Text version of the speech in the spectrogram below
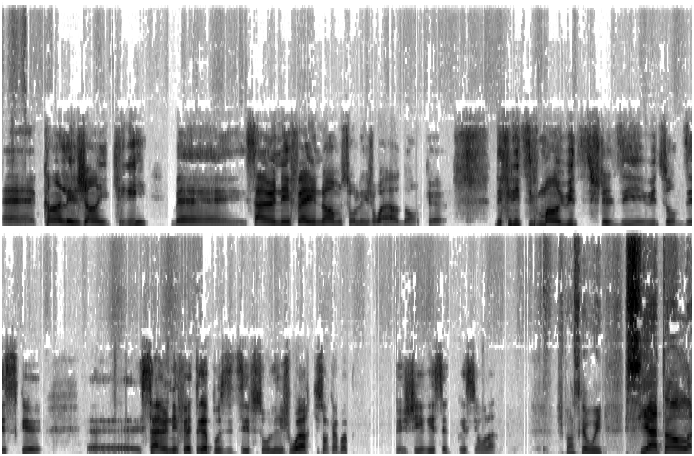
euh, quand les gens y crient, ben ça a un effet énorme sur les joueurs. Donc euh, définitivement 8, je te le dis, 8 sur 10 que euh, ça a un effet très positif sur les joueurs qui sont capables de gérer cette pression-là. Je pense que oui. Seattle,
